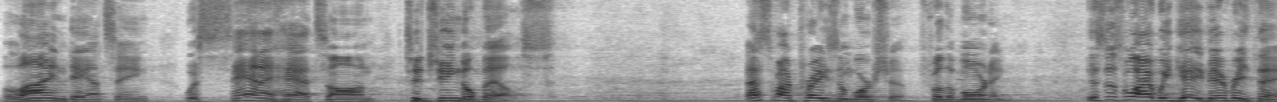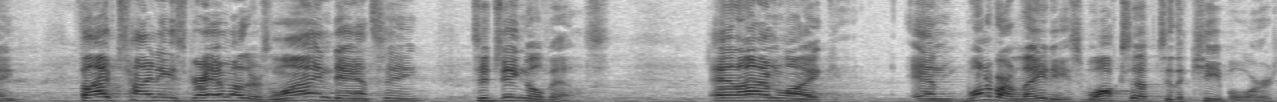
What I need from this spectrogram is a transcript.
line dancing with Santa hats on to jingle bells. That's my praise and worship for the morning. This is why we gave everything. Five Chinese grandmothers line dancing to jingle bells. And I'm like, and one of our ladies walks up to the keyboard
